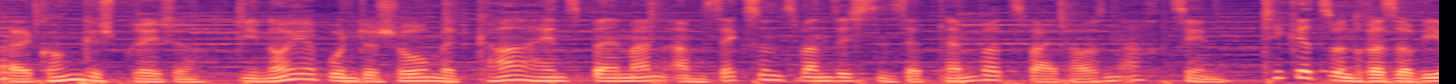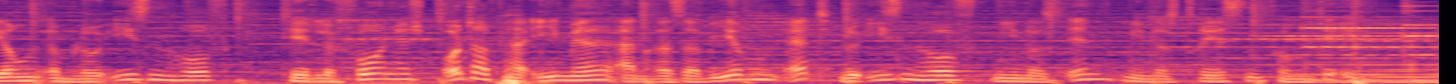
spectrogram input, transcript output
Balkongespräche, die neue bunte Show mit Karl-Heinz Bellmann am 26. September 2018. Tickets und Reservierung im Luisenhof, telefonisch oder per E-Mail an reservierung at luisenhof-in-dresden.de.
